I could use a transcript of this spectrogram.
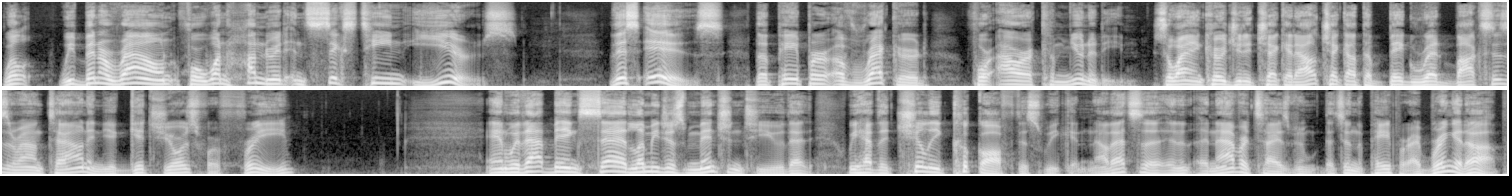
well, we've been around for 116 years. This is the paper of record for our community. So I encourage you to check it out. Check out the big red boxes around town, and you get yours for free. And with that being said, let me just mention to you that we have the chili cook off this weekend. Now, that's a, an, an advertisement that's in the paper. I bring it up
